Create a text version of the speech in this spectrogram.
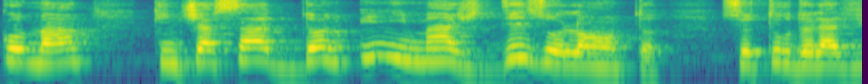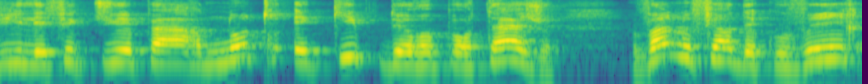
commun. Kinshasa donne une image désolante. Ce tour de la ville effectué par notre équipe de reportage va nous faire découvrir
